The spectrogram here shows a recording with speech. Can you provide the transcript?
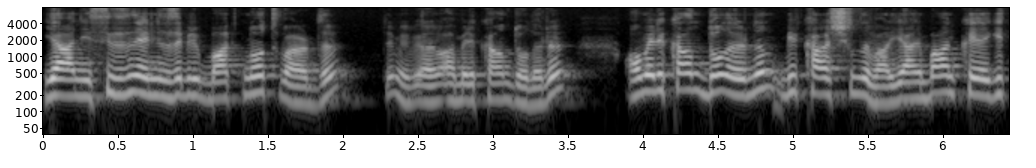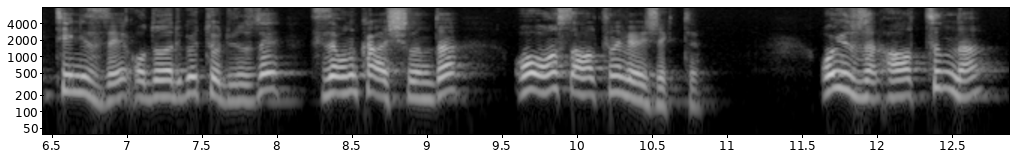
Yani sizin elinizde bir banknot vardı değil mi? Amerikan doları. Amerikan dolarının bir karşılığı var. Yani bankaya gittiğinizde o doları götürdüğünüzde size onun karşılığında o ons altına verecekti. O yüzden altınla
